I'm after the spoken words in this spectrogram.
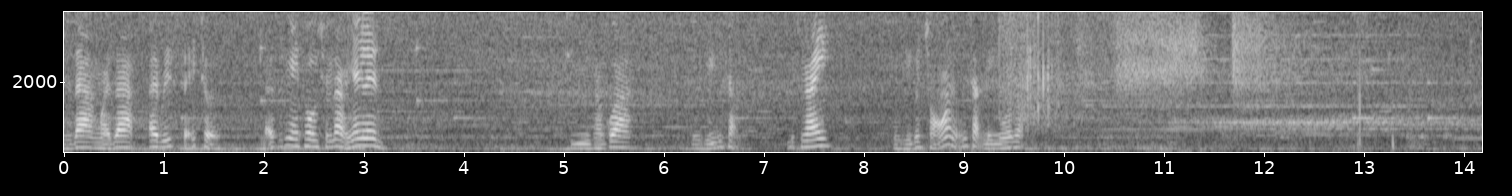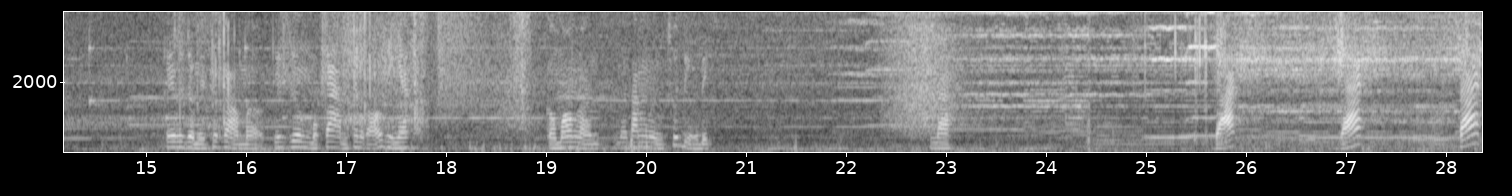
xảy ra. Ngoài ra, Iris sẽ trở lại rất nhanh thôi, chúng ta phải nhanh lên chỉ nhìn tháng qua, kiểu gì cũng chặn. Biết ngay, kiểu gì con chó thì cũng chặn mình luôn ạ. Ok, bây giờ mình sẽ vào mở cái dương một cam xem có gì nha. Cầu mong là nó tăng được chút điểm định. Nào. Rác. Rác. Rác.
